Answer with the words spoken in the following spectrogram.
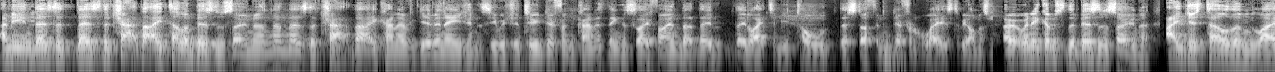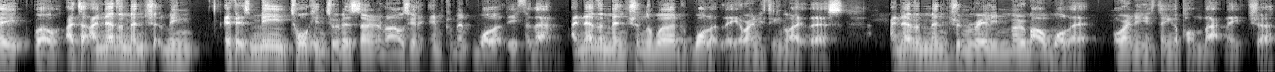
I mean there's the there's the chat that i tell a business owner and then there's the chat that i kind of give an agency which are two different kind of things. So i find that they they like to be told this stuff in different ways to be honest. Uh, when it comes to the business owner i just tell them like well I, t- I never mention i mean if it's me talking to a business owner and I was going to implement Walletly for them, I never mention the word Walletly or anything like this. I never mention really mobile wallet or anything upon that nature.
